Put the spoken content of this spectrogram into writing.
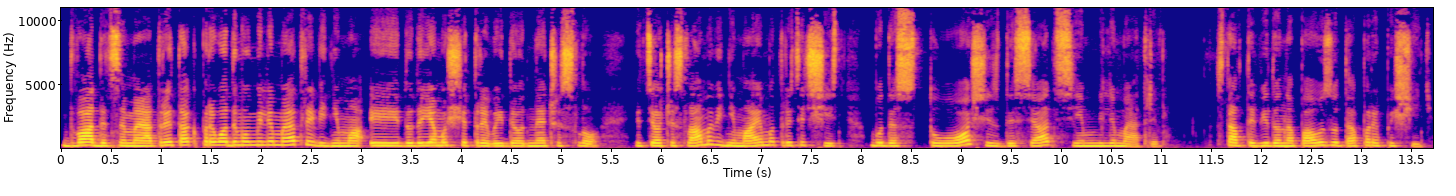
2 дециметри, так, переводимо в міліметри відніма... і додаємо ще 3, вийде одне число. Від цього числа ми віднімаємо 36, буде 167 мм. Ставте відео на паузу та перепишіть.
